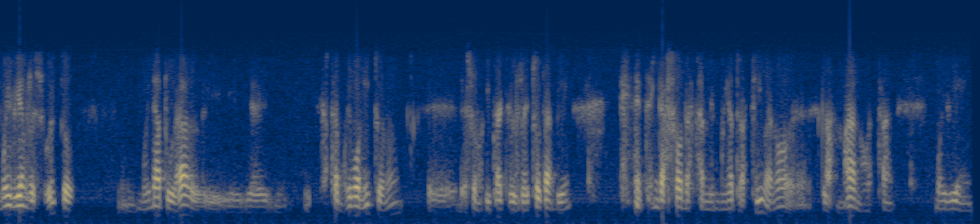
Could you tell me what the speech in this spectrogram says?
muy bien resuelto muy natural y, hasta muy bonito no eh, eso no quita que el resto también tenga zonas también muy atractivas no las manos están muy bien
